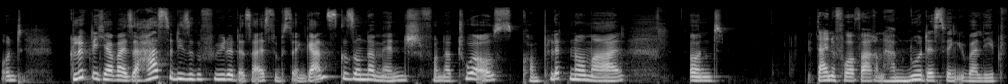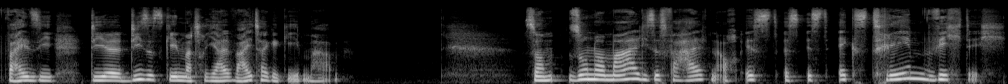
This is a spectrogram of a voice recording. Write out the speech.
Und glücklicherweise hast du diese Gefühle. Das heißt, du bist ein ganz gesunder Mensch, von Natur aus komplett normal. Und Deine Vorfahren haben nur deswegen überlebt, weil sie dir dieses Genmaterial weitergegeben haben so, so normal dieses Verhalten auch ist, es ist extrem wichtig,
